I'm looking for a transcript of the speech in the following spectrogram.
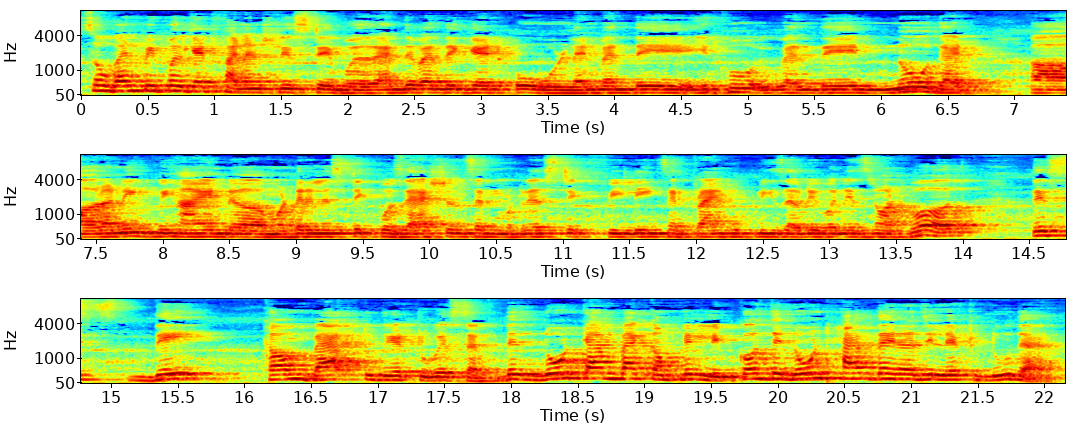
so when people get financially stable and they, when they get old and when they you know when they know that uh, running behind uh, materialistic possessions and materialistic feelings and trying to please everyone is not worth this they come back to their truest self. They don't come back completely because they don't have the energy left to do that.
